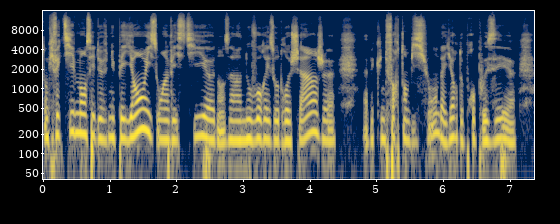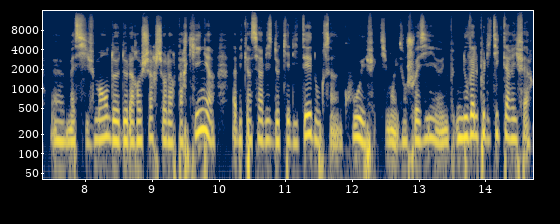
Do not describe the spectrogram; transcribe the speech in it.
Donc effectivement, c'est devenu payant. Ils ont investi euh, dans un nouveau réseau de recharge euh, avec une forte ambition d'ailleurs de proposer massivement de, de, la recharge sur leur parking avec un service de qualité. Donc c'est un coût. Effectivement, ils ont choisi une, nouvelle politique tarifaire.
